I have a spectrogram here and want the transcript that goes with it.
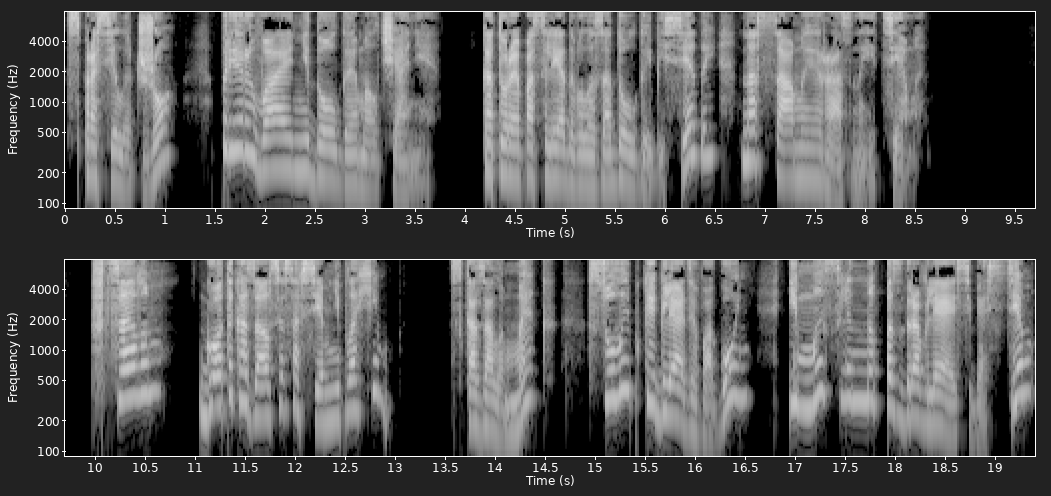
Спросила Джо, прерывая недолгое молчание, которое последовало за долгой беседой на самые разные темы. В целом, год оказался совсем неплохим, сказала Мэг, с улыбкой глядя в огонь и мысленно поздравляя себя с тем,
